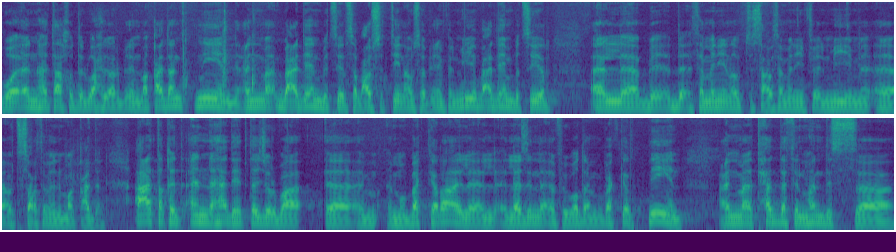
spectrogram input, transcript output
وإنها تأخذ ال 41 مقعدا. اثنين عندما بعدين بتصير 67 أو 70% وبعدين بتصير ال- ب- 80 أو 89% من- آه، أو 89 مقعدا. أعتقد أن هذه التجربة آه، مبكرة لازلنا في وضع مبكر. اثنين عندما تحدث المهندس آه،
